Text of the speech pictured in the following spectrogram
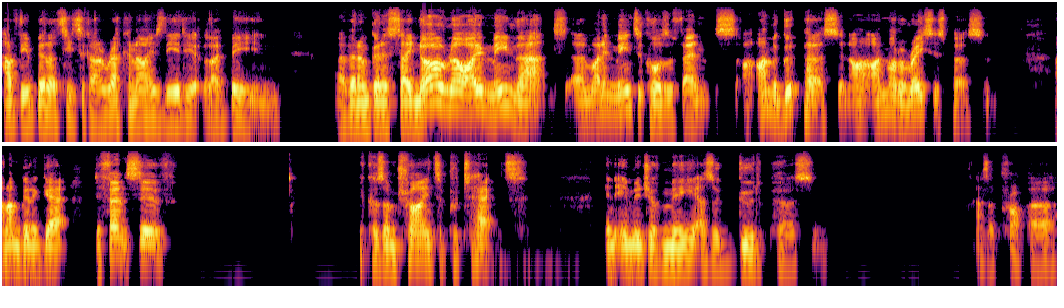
have the ability to kind of recognize the idiot that i've been uh, then i'm going to say no no i didn't mean that. Um, i didn't mean to cause offense. I, am a good person. I, i'm not a racist person. And i'm going to get defensive because i'm trying to protect an image of me as a good person as a proper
